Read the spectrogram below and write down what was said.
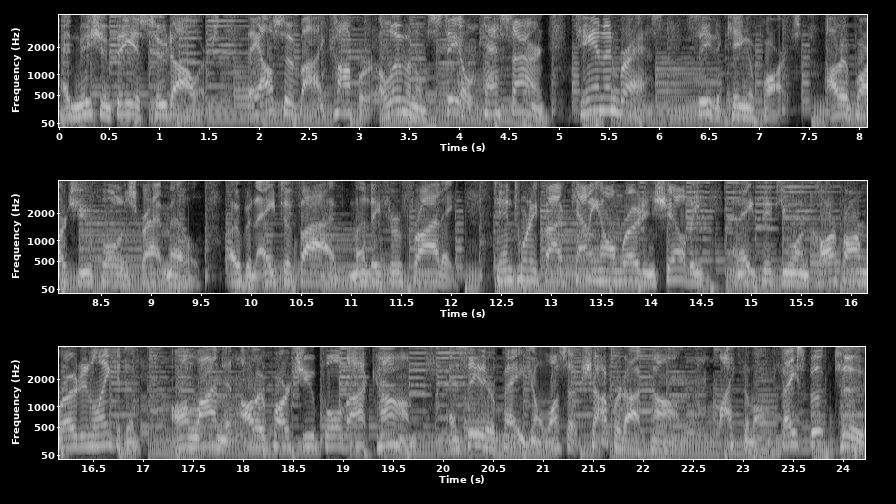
Admission fee is $2. They also buy copper, aluminum, steel, cast iron, tin, and brass. See the king of parts. Auto Parts U-Pull and Scrap Metal. Open 8 to 5, Monday through Friday. 1025 County Home Road in Shelby and 851 Car Farm Road in Lincoln. Online at autopartsupull.com and see their page on whatsupshopper.com. Like them on Facebook too.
